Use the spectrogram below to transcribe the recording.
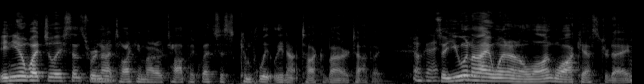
And you know what, Julie? Since we're not talking about our topic, let's just completely not talk about our topic. Okay. So you and I went on a long walk yesterday,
